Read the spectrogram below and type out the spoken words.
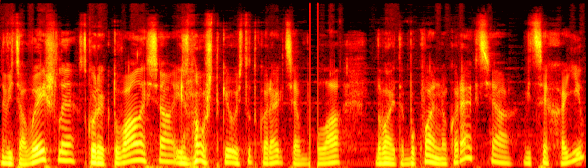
Дивіться, вийшли, скоректувалися, і знову ж таки, ось тут корекція була. Давайте, буквально корекція від цих хаїв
